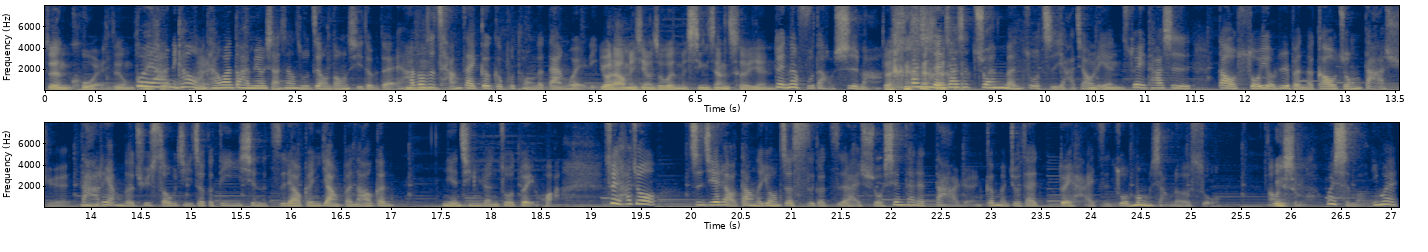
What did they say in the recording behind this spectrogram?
这很酷哎，这种对啊，你看我们台湾都还没有想象出这种东西，对不对？它都是藏在各个不同的单位里。原来我们以前有做过什么性向测验？对，那辅导室嘛。对。但是人家是专门做职涯教练，所以他是到所有日本的高中、大学，大量的去收集这个第一线的资料跟样本，然后跟年轻人做对话，所以他就。直截了当的用这四个字来说，现在的大人根本就在对孩子做梦想勒索。为什么？为什么？因为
